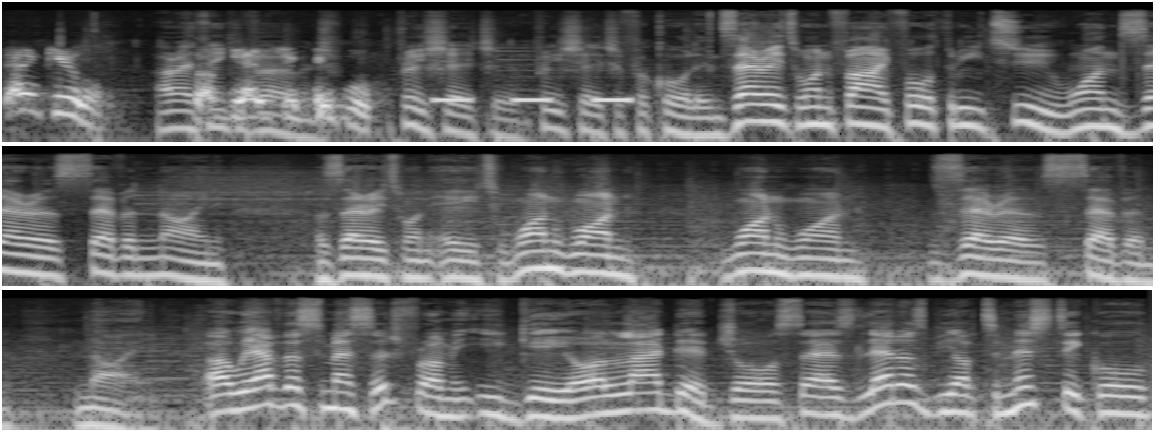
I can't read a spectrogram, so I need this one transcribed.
Thank you. All right, thank you very much. people. Appreciate you. Appreciate you for calling. 0815 432 1079 or 0818 111179. Uh, we have this message from Ige Oladejo says, Let us be optimistic. Oh,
